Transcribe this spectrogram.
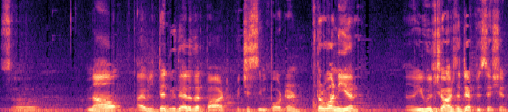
So now I will tell you the other part which is important. After one year uh, you will charge the depreciation.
